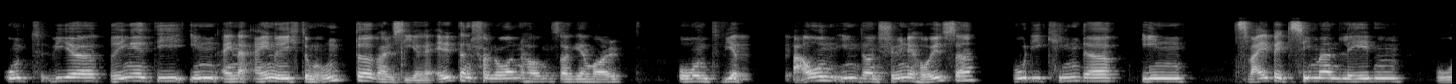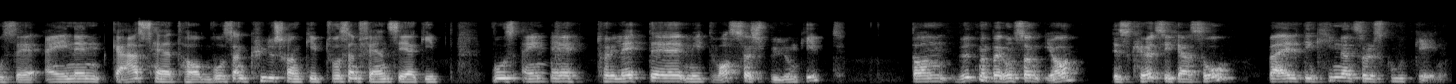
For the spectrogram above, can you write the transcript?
Und wir bringen die in einer Einrichtung unter, weil sie ihre Eltern verloren haben, sage ich einmal. Und wir bauen ihnen dann schöne Häuser, wo die Kinder in zwei Bettzimmern leben, wo sie einen Gasherd haben, wo es einen Kühlschrank gibt, wo es einen Fernseher gibt, wo es eine Toilette mit Wasserspülung gibt, dann wird man bei uns sagen, ja, das gehört sich ja so, weil den Kindern soll es gut gehen.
